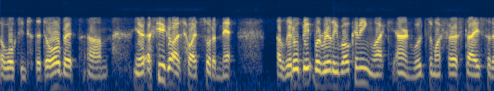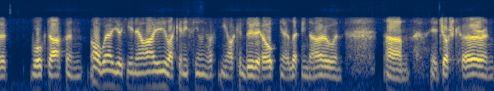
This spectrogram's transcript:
I walked into the door. But, um, you know, a few guys who I'd sort of met a little bit were really welcoming, like Aaron Woods on my first day sort of walked up and, oh, wow, you're here now, are you? Like anything you know, I can do to help, you know, let me know. And um, yeah, Josh Kerr and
